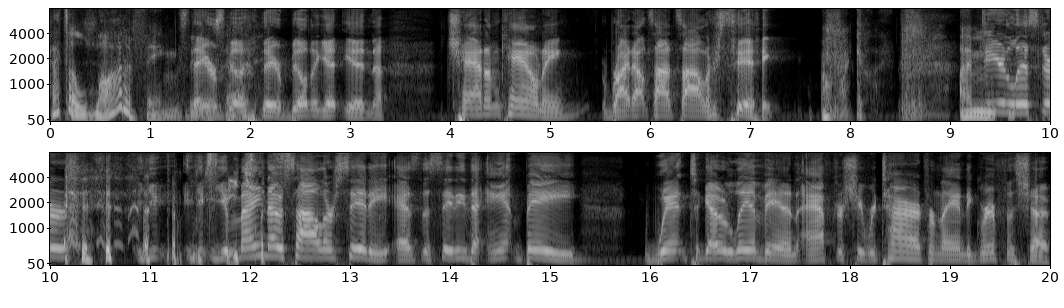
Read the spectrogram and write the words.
that's a lot of things. They are bu- they are building it in Chatham County, right outside Siler City. Oh my god. I'm Dear listeners, you, you, you may know. Siler City as the city that Aunt Bee went to go live in after she retired from the Andy Griffith show.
